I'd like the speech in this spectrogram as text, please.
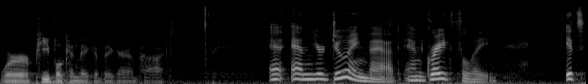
where people can make a bigger impact. And, and you're doing that, and gratefully. It's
